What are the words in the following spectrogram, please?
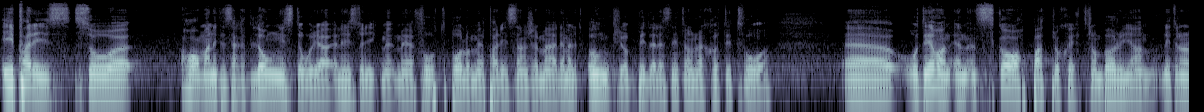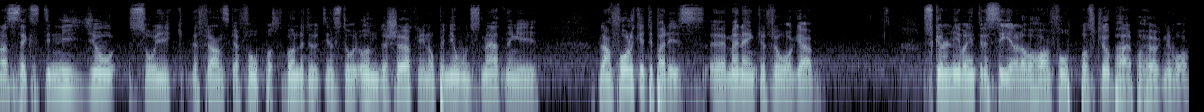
I Paris så har man inte särskilt lång historia eller historik med, med fotboll och med Paris Saint-Germain. Det är en väldigt ung klubb, bildades 1972. Eh, och det var en, en skapat projekt från början. 1969 så gick det franska fotbollsförbundet ut i en stor undersökning, en opinionsmätning i, bland folket i Paris eh, med en enkel fråga. Skulle ni vara intresserade av att ha en fotbollsklubb här på hög nivå?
